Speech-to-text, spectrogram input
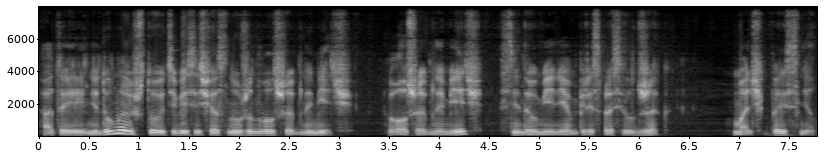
а ты не думаешь, что тебе сейчас нужен волшебный меч?» «Волшебный меч?» — с недоумением переспросил Джек. Мальчик пояснил.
